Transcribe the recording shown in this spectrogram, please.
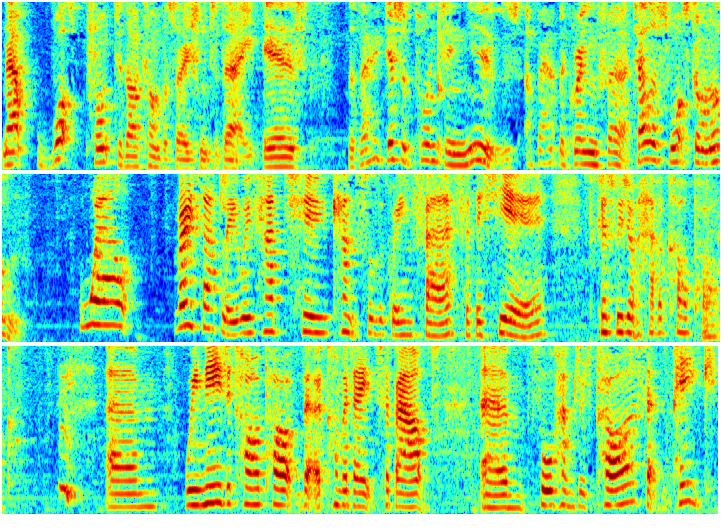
Now, what's prompted our conversation today is the very disappointing news about the Green Fair. Tell us what's gone on. Well, very sadly, we've had to cancel the Green Fair for this year because we don't have a car park. Um, we need a car park that accommodates about um, 400 cars at the peak,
